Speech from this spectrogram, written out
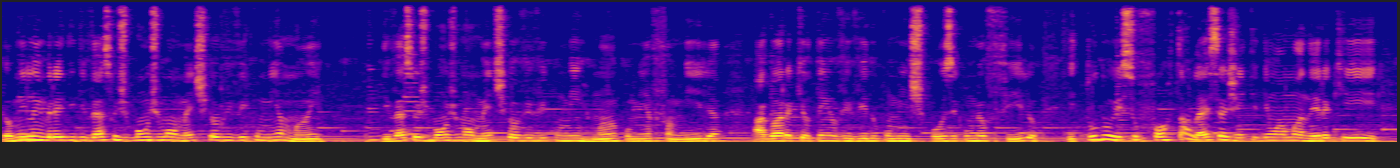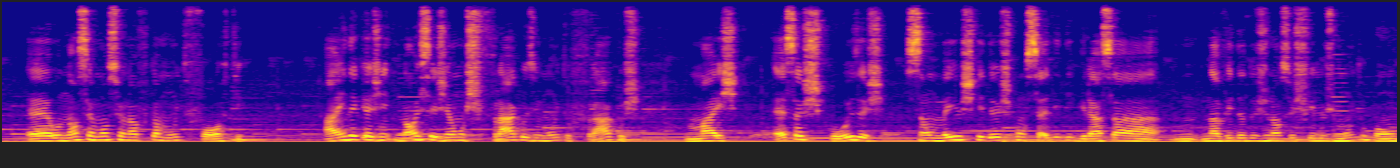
eu me lembrei de diversos bons momentos que eu vivi com minha mãe, diversos bons momentos que eu vivi com minha irmã, com minha família, agora que eu tenho vivido com minha esposa e com meu filho, e tudo isso fortalece a gente de uma maneira que é, o nosso emocional fica muito forte. Ainda que a gente, nós sejamos fracos e muito fracos, mas essas coisas são meios que Deus concede de graça na vida dos nossos filhos muito bom.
